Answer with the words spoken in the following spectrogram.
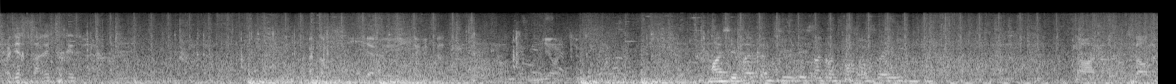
On va dire que ça reste raisonnable. Pas comme s'il avait, il avait tout. Moi c'est pas comme s'il était 50% failli. Non, non, ça on a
